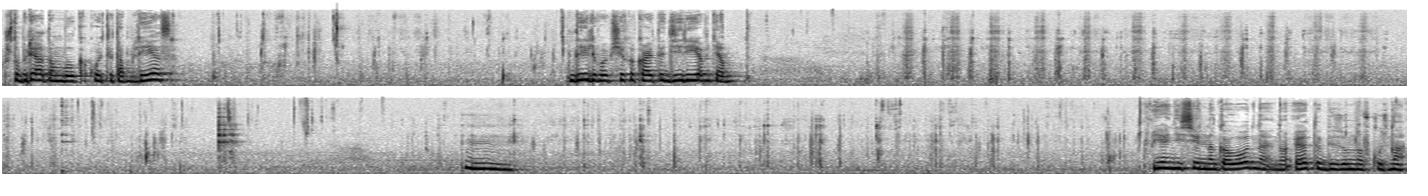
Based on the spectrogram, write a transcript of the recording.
чтобы рядом был какой-то там лес. Да или вообще какая-то деревня. Я не сильно голодная, но это безумно вкусно.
